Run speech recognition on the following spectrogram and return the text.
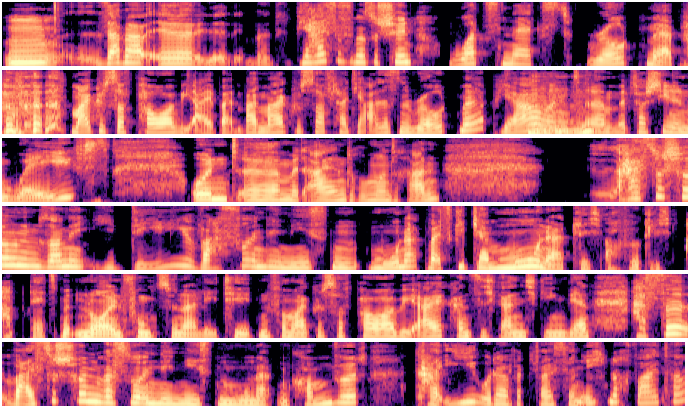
Mhm, sag mal, äh, wie heißt es immer so schön? What's next? Roadmap. Microsoft Power BI. Bei, bei Microsoft hat ja alles eine Roadmap Roadmap, ja, mhm. und äh, mit verschiedenen Waves und äh, mit allem drum und dran. Hast du schon so eine Idee, was so in den nächsten Monaten, weil es gibt ja monatlich auch wirklich Updates mit neuen Funktionalitäten von Microsoft Power BI, kannst dich gar nicht gegen wehren. Hast du, weißt du schon, was so in den nächsten Monaten kommen wird? KI oder was weiß denn ich noch weiter?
